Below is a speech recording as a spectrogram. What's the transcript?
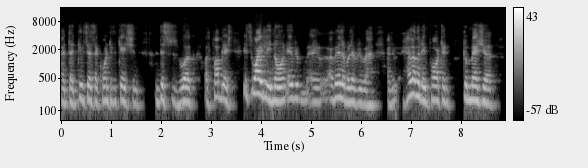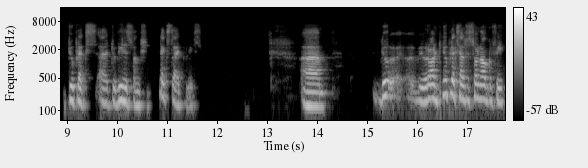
and that gives us a quantification this work was published. It's widely known, every, uh, available everywhere, and hell of an important to measure duplex uh, to venous function. Next slide, please. Um, do, we were on duplex ultrasonography.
